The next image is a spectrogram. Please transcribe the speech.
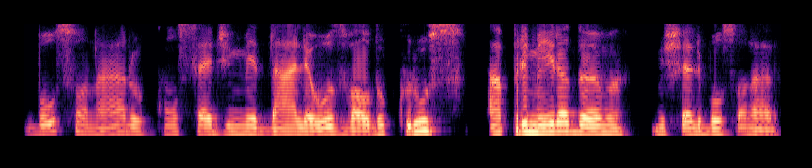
Bolsonaro concede medalha Oswaldo Cruz à primeira dama, Michele Bolsonaro.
